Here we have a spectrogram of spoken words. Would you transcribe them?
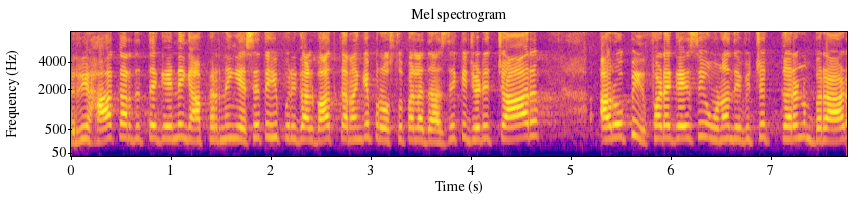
ਰਿਹਾ ਕਰ ਦਿੱਤੇ ਗਏ ਨੇ ਜਾਂ ਫਿਰ ਨਹੀਂ, ਇਸੇ ਤੇ ਹੀ ਪੂਰੀ ਗੱਲਬਾਤ ਕਰਾਂਗੇ। ਪਰ ਉਸ ਤੋਂ ਪਹਿਲਾਂ ਦੱਸ ਦਈਏ ਕਿ ਜਿਹੜੇ ਚਾਰ ਆਰੋਪੀ ਫੜੇ ਗਏ ਸੀ। ਉਹਨਾਂ ਦੇ ਵਿੱਚ ਕਰਨ ਬਰਾੜ,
